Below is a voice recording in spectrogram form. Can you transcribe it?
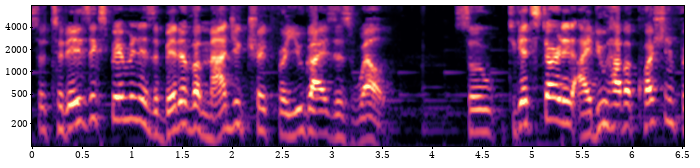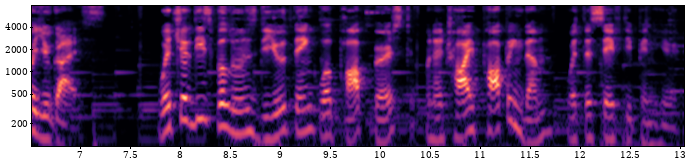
So today's experiment is a bit of a magic trick for you guys as well. So to get started, I do have a question for you guys. Which of these balloons do you think will pop first when I try popping them with the safety pin here?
